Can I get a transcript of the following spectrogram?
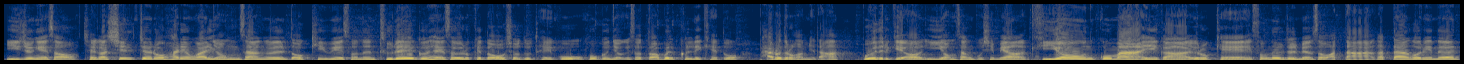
이 중에서 제가 실제로 활용할 영상을 넣기 위해서는 드래그해서 이렇게 넣으셔도 되고 혹은 여기서 더블 클릭해도 바로 들어갑니다. 보여드릴게요. 이 영상 보시면 귀여운 꼬마 아이가 이렇게 손을 들면서 왔다 갔다 거리는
